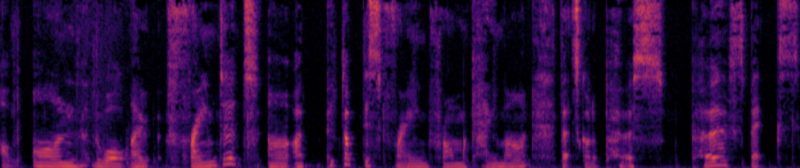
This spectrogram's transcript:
up on the wall. I framed it. Uh, I picked up this frame from Kmart that's got a pers perspex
